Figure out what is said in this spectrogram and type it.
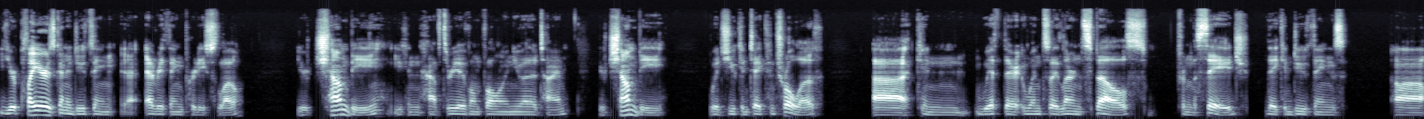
your player is going to do thing everything pretty slow. Your Chumbi, you can have three of them following you at a time. Your Chumbi, which you can take control of, uh, can with their once they learn spells from the sage, they can do things uh,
